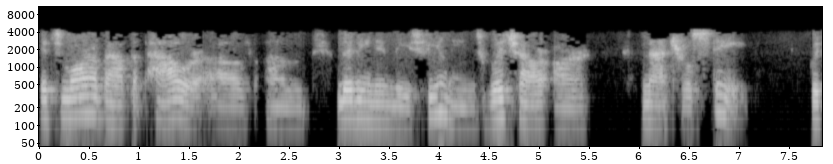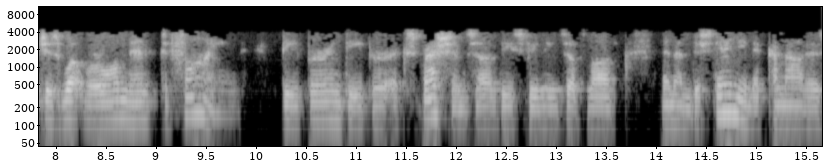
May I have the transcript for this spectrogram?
it's more about the power of um, living in these feelings, which are our natural state, which is what we're all meant to find deeper and deeper expressions of these feelings of love and understanding that come out as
